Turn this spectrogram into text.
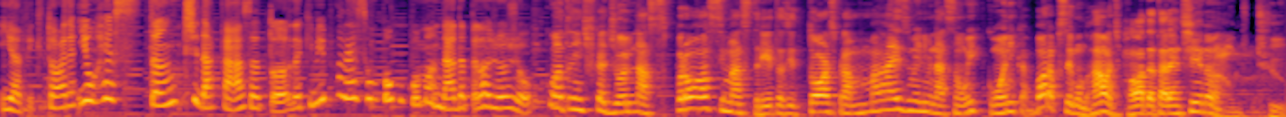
e a Victoria. E o restante da casa toda, que me parece um pouco comandada pela Jojo. Enquanto a gente fica de olho nas próximas tretas e torce para mais uma eliminação icônica, bora pro segundo round? Roda Tarantino! Round two,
